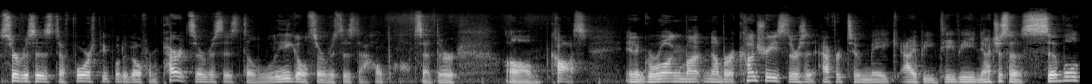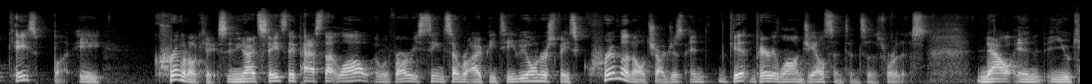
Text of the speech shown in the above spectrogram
services to force people to go from pirate services to legal services to help offset their um, costs. In a growing number of countries, there's an effort to make IPTV not just a civil case, but a criminal case. In the United States, they passed that law, and we've already seen several IPTV owners face criminal charges and get very long jail sentences for this. Now in the UK,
